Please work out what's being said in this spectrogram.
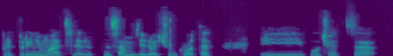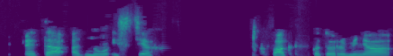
предпринимателя. Это на самом деле очень круто. И получается, это одно из тех фактов, которые меня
